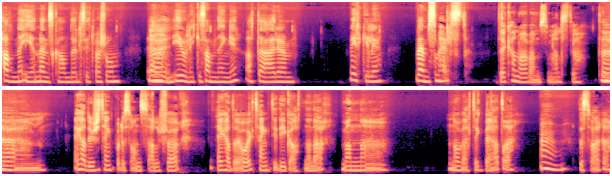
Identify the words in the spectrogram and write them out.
havne i en menneskehandelssituasjon eh, Mm. i ulike sammenhenger. At det er eh, virkelig hvem som helst. Det kan være hvem som helst, ja. Det, Jeg hadde jo ikke tenkt på det sånn selv før. Jeg hadde òg tenkt i de gatene der, men uh, nå vet jeg bedre. Mm. Dessverre.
